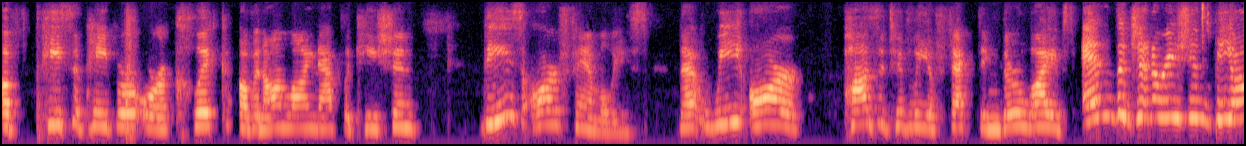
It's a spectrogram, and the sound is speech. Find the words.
a piece of paper or a click of an online application. These are families that we are positively affecting their lives and the generations beyond.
